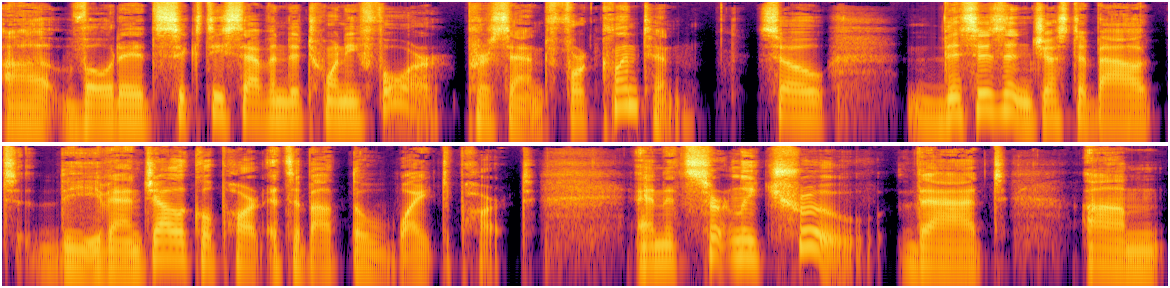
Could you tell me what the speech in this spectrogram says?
uh, voted 67 to 24 percent for Clinton. So this isn't just about the evangelical part; it's about the white part, and it's certainly true that um,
